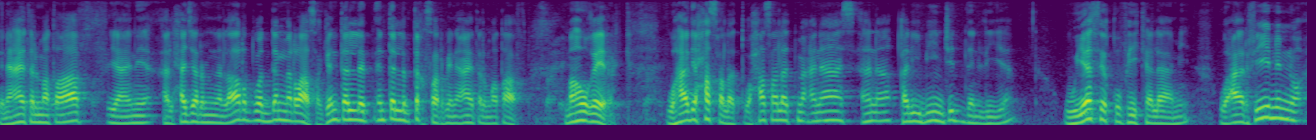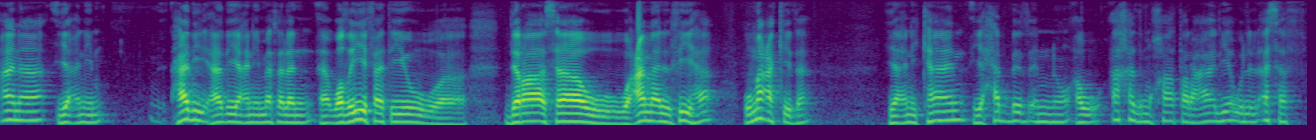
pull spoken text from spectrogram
في نهاية المطاف يعني الحجر من الأرض والدم من راسك. أنت اللي أنت اللي بتخسر في نهاية المطاف. صحيح. ما هو غيرك. وهذه حصلت وحصلت مع ناس أنا قريبين جدا لي ويثقوا في كلامي وعارفين إنه أنا يعني هذه هذه يعني مثلا وظيفتي ودراسة وعمل فيها. ومع كذا يعني كان يحبذ إنه أو أخذ مخاطرة عالية وللأسف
